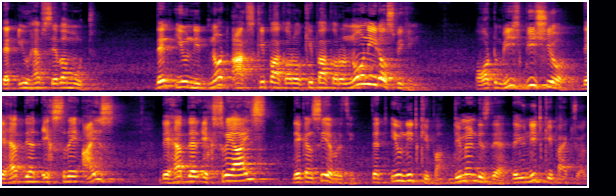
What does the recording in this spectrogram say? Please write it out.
that you have seva mood, then you need not ask kipa karo, kipa karo, no need of speaking. Or to be, be sure, they have their x-ray eyes, they have their x-ray eyes, they can see everything. That you need kipa, demand is there, that you need kipa actual.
